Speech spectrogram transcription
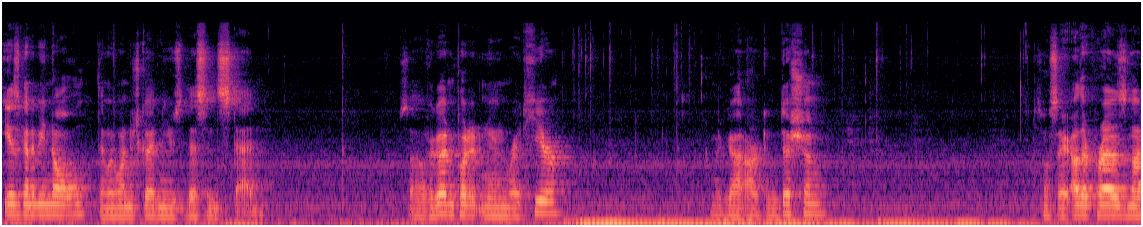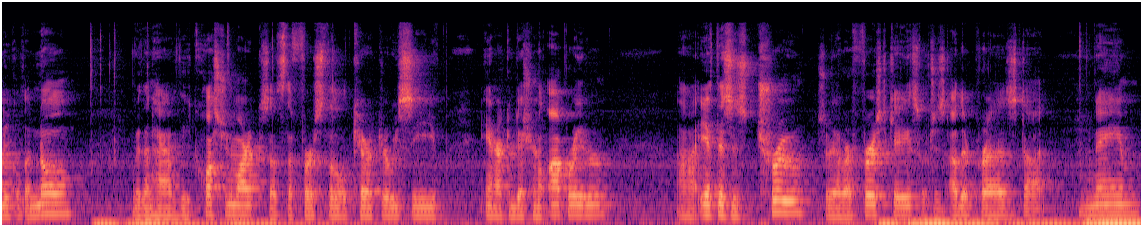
is going to be null, then we want to go ahead and use this instead. So if we go ahead and put it in right here, we've got our condition. So we'll say other pres not equal to null. We then have the question mark, so that's the first little character we see in our conditional operator. Uh, if this is true, so we have our first case, which is other pres dot name.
